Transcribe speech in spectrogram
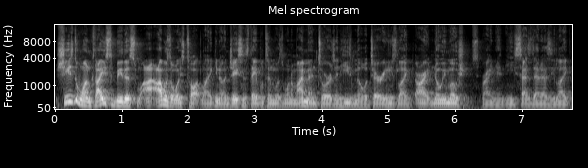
she's the one because I used to be this. I, was always taught like you know, Jason Stapleton was one of my mentors, and he's military, and he's like, all right, no emotions, right? And he says that as he like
